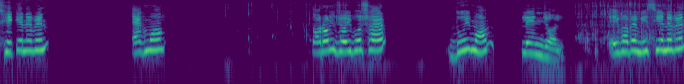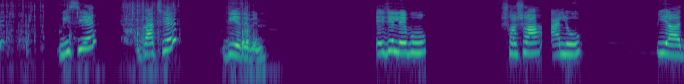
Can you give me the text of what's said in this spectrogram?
ছেঁকে নেবেন, এক মগ তরল জৈব সার, দুই মগ প্লেন জল। এইভাবে মিশিয়ে নেবেন, মিশিয়ে গাছে দিয়ে দেবেন। এই যে লেবু, শসা, আলু, পেঁয়াজ,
